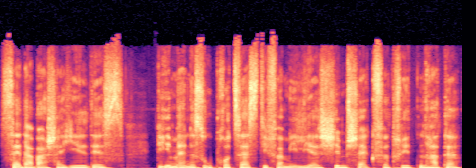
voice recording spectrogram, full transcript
Seda Bascha Yildiz, die im NSU-Prozess die Familie Schimschek vertreten hatte,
